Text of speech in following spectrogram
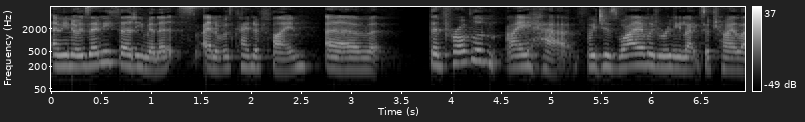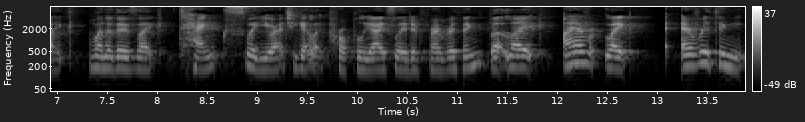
I mean it was only 30 minutes and it was kind of fine um the problem I have, which is why I would really like to try like one of those like tanks where you actually get like properly isolated from everything. But like I have like everything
